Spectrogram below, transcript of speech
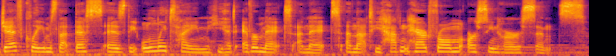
Jeff claims that this is the only time he had ever met Annette and that he hadn't heard from or seen her since.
